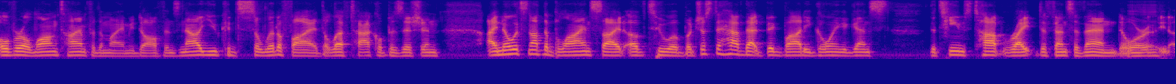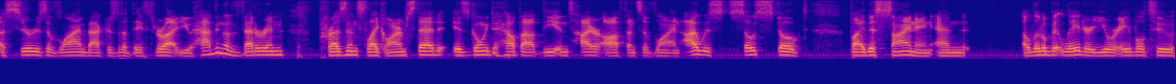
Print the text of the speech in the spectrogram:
over a long time for the Miami Dolphins. Now you could solidify the left tackle position. I know it's not the blind side of Tua, but just to have that big body going against the team's top right defensive end or mm-hmm. a series of linebackers that they throw at you, having a veteran presence like Armstead is going to help out the entire offensive line. I was so stoked by this signing and a little bit later you were able to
